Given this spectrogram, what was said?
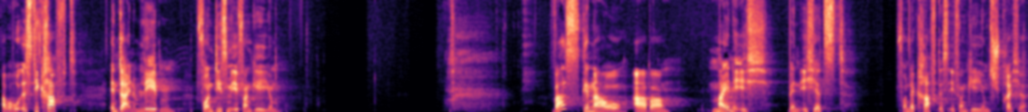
Aber wo ist die Kraft in deinem Leben von diesem Evangelium? Was genau aber meine ich, wenn ich jetzt von der Kraft des Evangeliums spreche?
